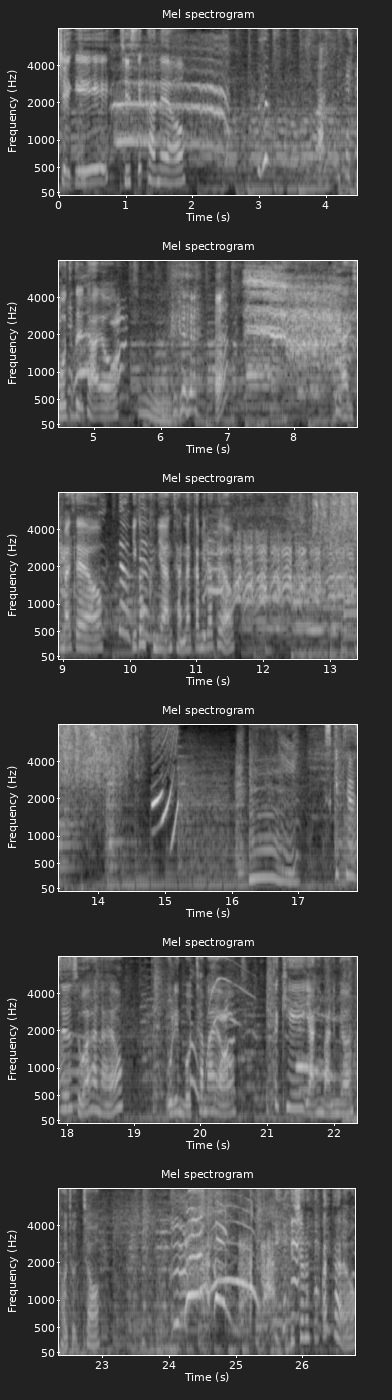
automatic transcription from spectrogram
잭이 질색하네요. 모두들 다요. 안심하세요. 이건 그냥 장난감이라고요. 음, 스킵틀즈 좋아하나요? 우린 못 참아요. 특히 양이 많으면 더 좋죠. 미션은 똑같아요.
